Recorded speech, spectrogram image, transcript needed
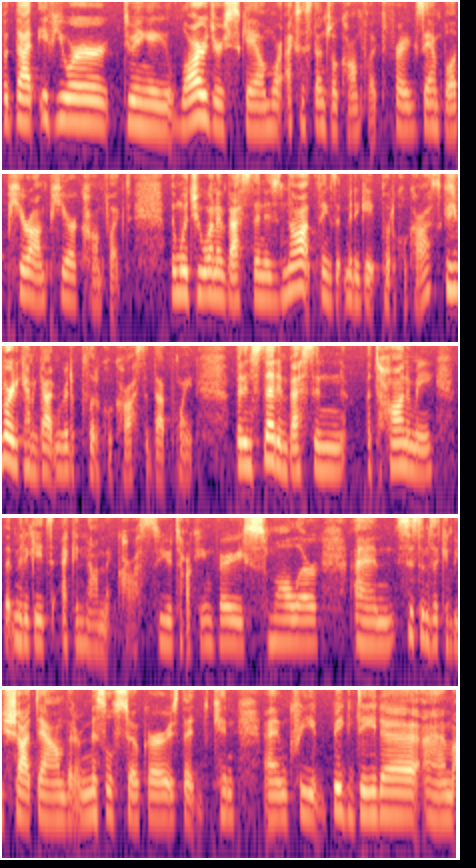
but that if you are doing a larger scale, more existential conflict, for example, a peer on peer conflict, then what you want to invest in is not things that mitigate political costs, because you've already kind of gotten rid of political costs at that point, but instead invest in autonomy that mitigates economic costs. So you're talking very smaller um, systems that can be shot down, that are missile soakers, that can um, create big data um,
